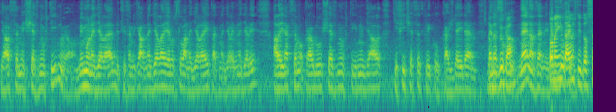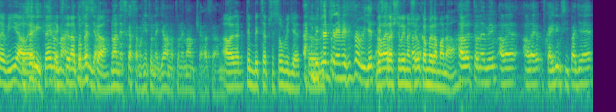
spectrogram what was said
Dělal jsem je 6 dnů v týdnu, jo. mimo neděle, vždycky jsem říkal neděle, je slova nedělej, tak nedělej v neděli, ale jinak jsem opravdu 6 dnů v týdnu dělal 1600 kliků, každý den. Ve dneska? vzduchu, ne na zemi. To není vzduchu. tajemství, to se ví, ale To se ví, to je jak normální. jste na jsem dneska? dělal. No a dneska samozřejmě to nedělám, na to nemám čas. Já Ale tak ty bicepsy jsou vidět. Si nevím, jestli jsou vidět, ale, Vystrašili našeho ale, kameramana. ale to nevím, ale, ale v každém případě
